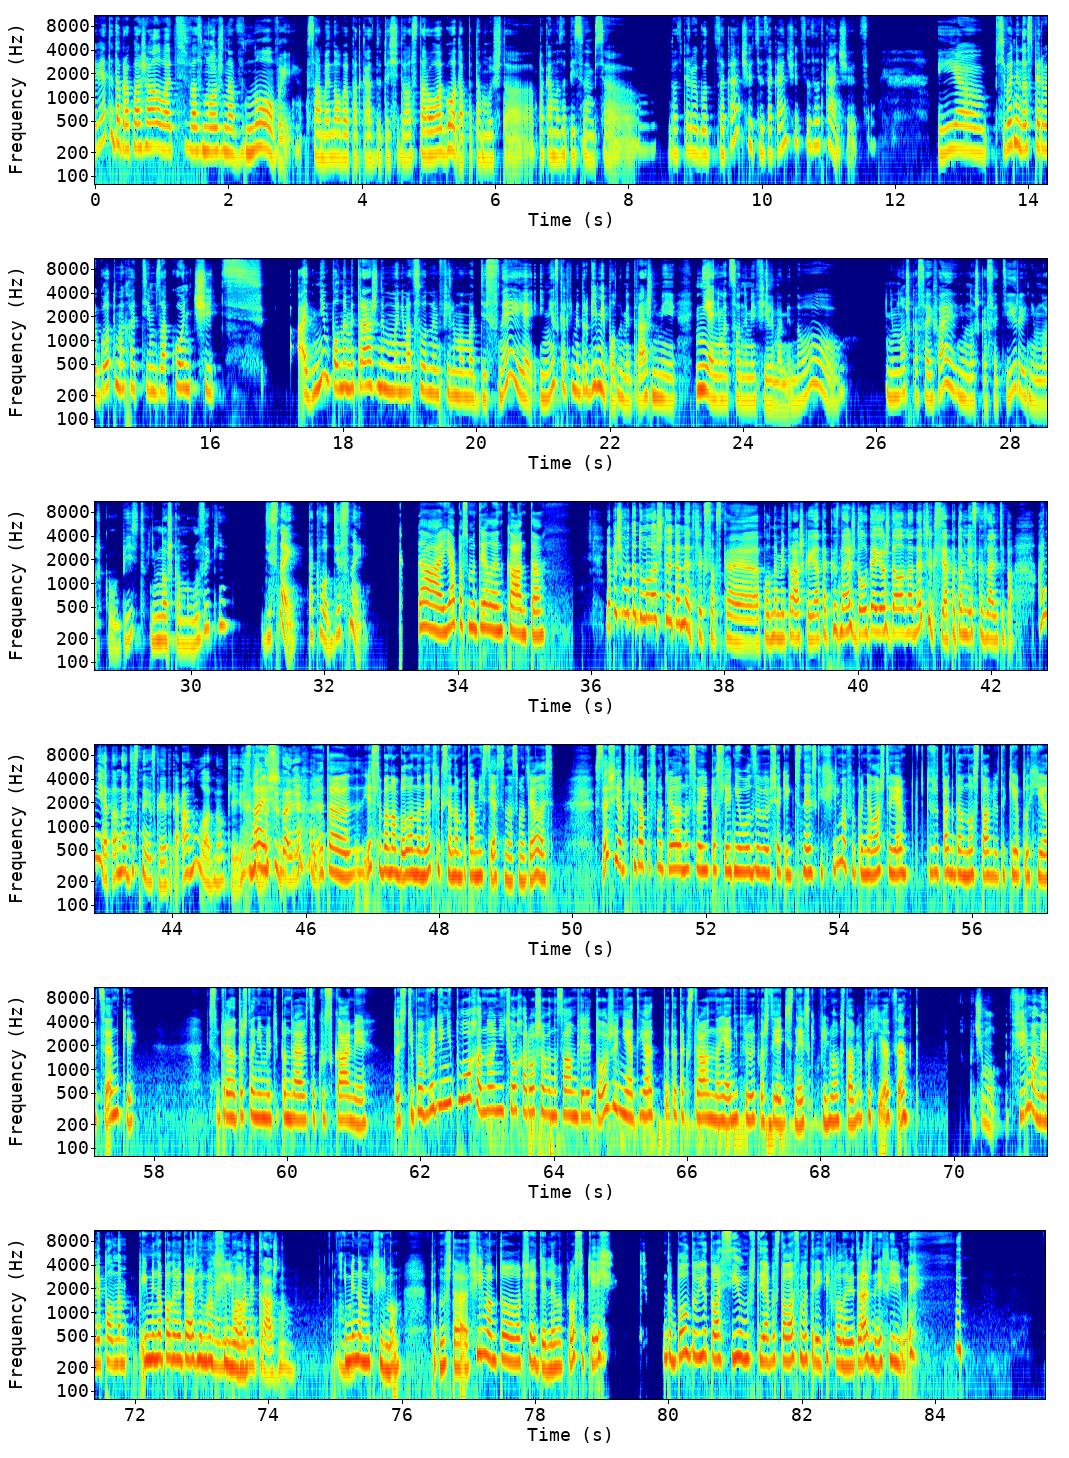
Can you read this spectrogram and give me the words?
привет и добро пожаловать, возможно, в новый, в самый новый подкаст 2022 года, потому что пока мы записываемся, 2021 год заканчивается и заканчивается и заканчивается. И э, сегодня, 21 год, мы хотим закончить одним полнометражным анимационным фильмом от Диснея и несколькими другими полнометражными неанимационными фильмами, но немножко sci-fi, немножко сатиры, немножко убийств, немножко музыки. Дисней. Так вот, Дисней. Да, я посмотрела Энканта. Я почему-то думала, что это нетфликсовская полнометражка. Я так, знаешь, долго ее ждала на Netflix, а потом мне сказали, типа, а нет, она диснеевская. Я такая, а, ну ладно, окей. Знаешь, До свидания. Это, если бы она была на Netflix, она бы там, естественно, смотрелась. Знаешь, я вчера посмотрела на свои последние отзывы всяких диснеевских фильмов и поняла, что я им уже так давно ставлю такие плохие оценки. Несмотря на то, что они мне, типа, нравятся кусками. То есть, типа, вроде неплохо, но ничего хорошего на самом деле тоже нет. Я... Это так странно. Я не привыкла, что я диснеевским фильмам ставлю плохие оценки. Почему? Фильмом или полном... Именно полнометражным Фильмом мультфильмом. или полнометражным? Именно мультфильмом. Потому что фильмом то вообще отдельный вопрос, окей. The bold of you to assume, что я бы стала смотреть их полнометражные фильмы.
